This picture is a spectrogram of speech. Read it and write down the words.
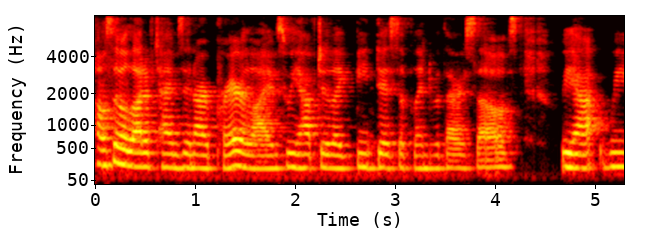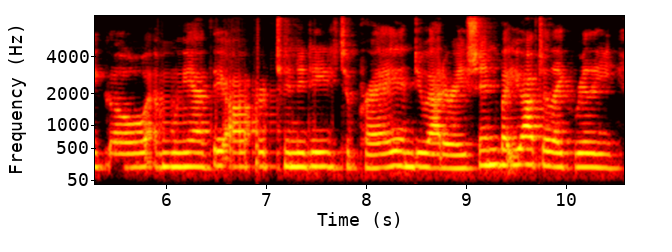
also, a lot of times in our prayer lives, we have to like be disciplined with ourselves. We have we go and we have the opportunity to pray and do adoration, but you have to like really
